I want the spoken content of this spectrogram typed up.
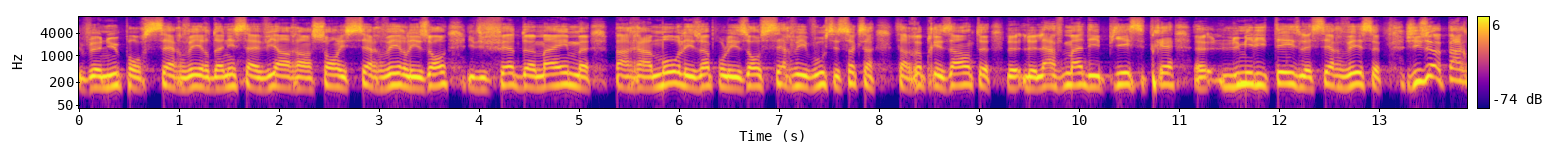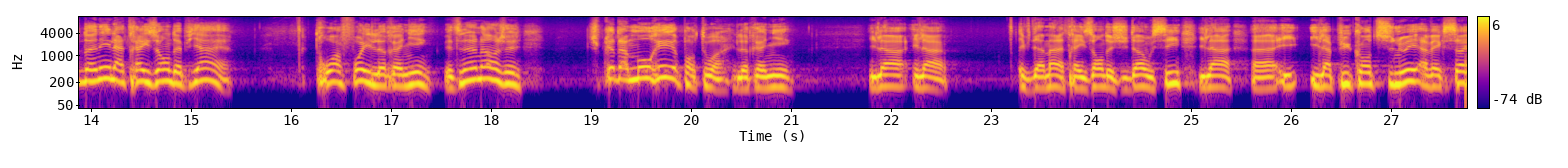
venu pour servir, donner sa vie en rançon et servir les autres. Il fait de même par amour les uns pour les autres. Servez-vous, c'est ça que ça, représente, le, le lavement des pieds, c'est très euh, l'humilité, le service. Jésus a pardonné la trahison de Pierre. Trois fois, il l'a renié. Il a dit Non, non, je, suis prêt à mourir pour toi. Il l'a renié. Il a, il a évidemment la trahison de Judas aussi. Il a, euh, pu continuer avec ça.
